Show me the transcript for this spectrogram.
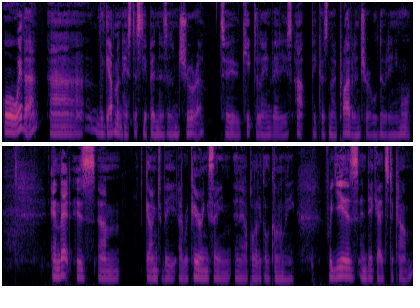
or whether uh, the government has to step in as an insurer to keep the land values up because no private insurer will do it anymore. And that is um, going to be a recurring theme in our political economy for years and decades to come.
